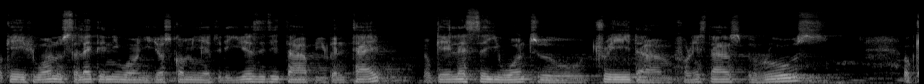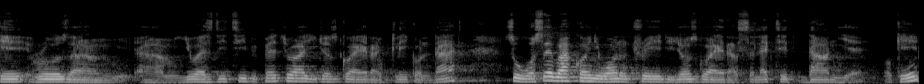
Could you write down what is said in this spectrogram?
okay if you want to select anyone you just come in here to the usdt tab. You can type okay let's say you want to trade um, for instance rose okay rose um, um, usdt perpetual. You just go ahead and click on that. So whatever coin you want to trade you just go ahead and select it down here okay?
